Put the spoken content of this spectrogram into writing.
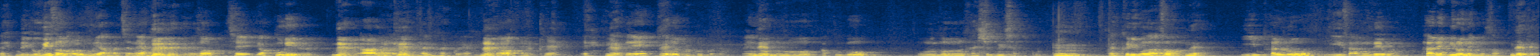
네. 근데 여기서는 얼굴이 안 맞잖아요. 네, 네, 네. 그래서 제 옆구리를 네네. 아, 이렇게? 할 거예요. 네. 그래서 이렇게? 네. 네. 그때 네. 손을 바꿀 거예요. 왼손으로 바꾸고 오른손으로 다시 여기를 잡고. 음. 그리고 나서 네. 이 팔로 이 상대 팔을 밀어내면서 네네.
